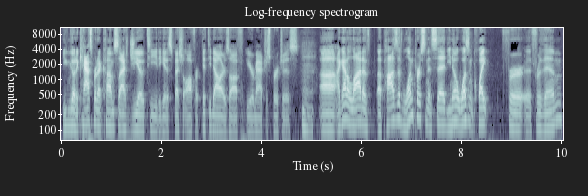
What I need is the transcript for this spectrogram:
You can go to casper.com/got to get a special offer, fifty dollars off your mattress purchase. Uh, I got a lot of uh, positive. One person that said, you know, it wasn't quite for uh, for them.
